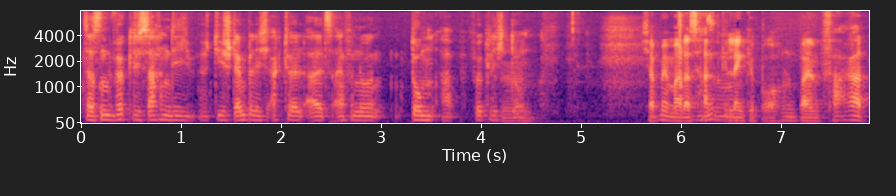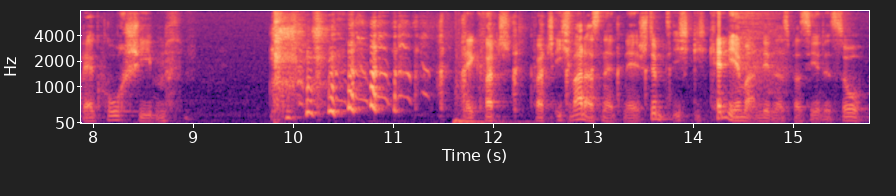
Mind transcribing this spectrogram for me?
das sind wirklich Sachen, die, die stempel ich aktuell als einfach nur dumm ab. Wirklich Mhm. dumm. Ich habe mir mal das Also- Handgelenk gebrochen beim Fahrradberg hochschieben. nee, Quatsch, Quatsch. Ich war das nicht. Nee, stimmt. Ich, ich kenne jemanden, dem das passiert ist. So.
